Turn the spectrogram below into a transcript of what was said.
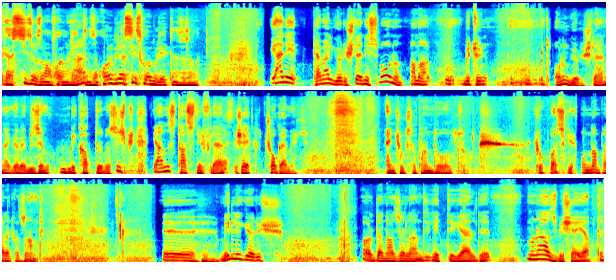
Biraz siz o zaman formüle Ha? ettiniz. Onu biraz siz formüle ettiniz o zaman. Yani temel görüşlerin ismi onun ama bütün onun görüşlerine göre bizim bir kattığımız hiçbir yalnız tasnifler şey çok emek. En çok satan da oldu. Çok baskı. Ondan para kazandık. Ee, milli görüş oradan hazırlandı gitti geldi. Buna az bir şey yaptık.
